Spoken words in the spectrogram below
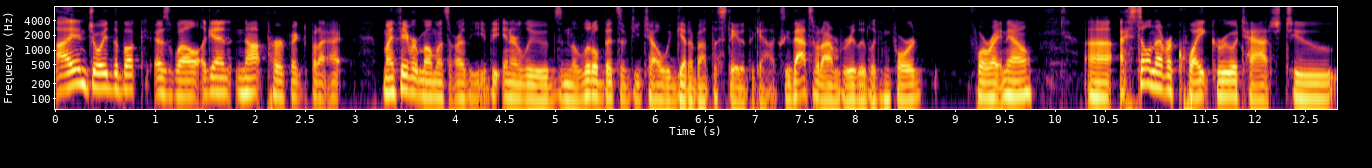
I enjoyed the book as well. Again, not perfect, but I, I my favorite moments are the the interludes and the little bits of detail we get about the state of the galaxy. That's what I'm really looking forward for right now. Uh, I still never quite grew attached to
